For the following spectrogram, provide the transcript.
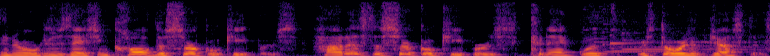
an organization called the Circle Keepers. How does the Circle Keepers connect with restorative justice?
